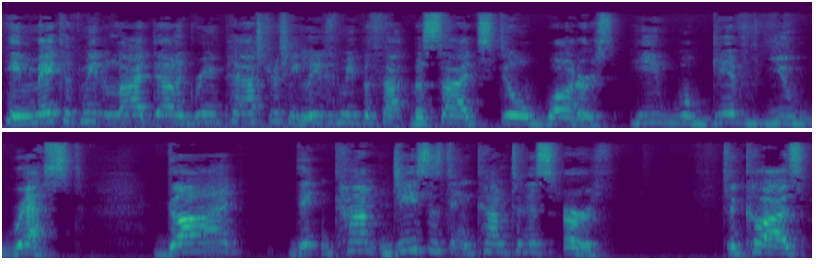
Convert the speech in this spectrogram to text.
he maketh me to lie down in green pastures. He leadeth me beside still waters. He will give you rest. God didn't come, Jesus didn't come to this earth to cause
